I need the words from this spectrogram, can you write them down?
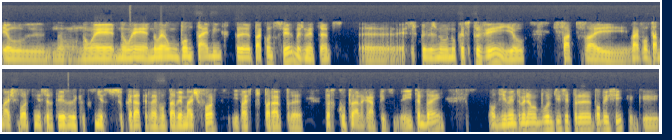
ele não, não, é, não, é, não é um bom timing para, para acontecer, mas no entanto uh, essas coisas não, nunca se prevêem e ele de facto vai, vai voltar mais forte, tenho certeza daquilo que conheço do seu caráter, vai voltar bem mais forte e vai se preparar para, para recuperar rápido. E também, obviamente, também é uma boa notícia para, para o Benfica, que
